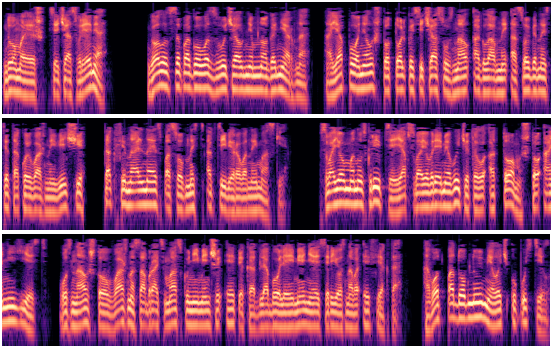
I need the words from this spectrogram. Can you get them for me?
Думаешь, сейчас время?» Голос Сапогова звучал немного нервно, а я понял, что только сейчас узнал о главной особенности такой важной вещи, как финальная способность активированной маски. В своем манускрипте я в свое время вычитал о том, что они есть, узнал, что важно собрать маску не меньше эпика для более-менее серьезного эффекта, а вот подобную мелочь упустил.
